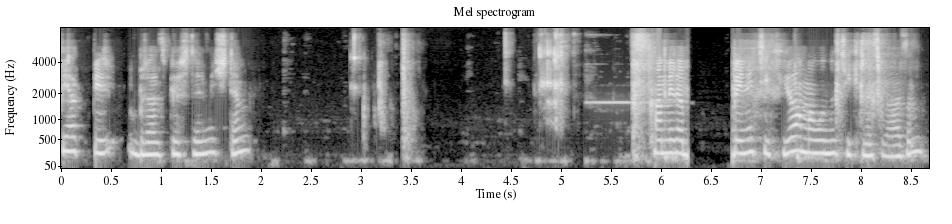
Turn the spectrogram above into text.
Bir, bir biraz göstermiştim. Kamera beni çekiyor ama onu çekmesi lazım.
